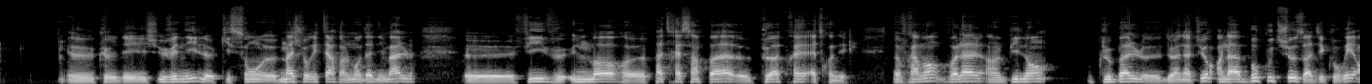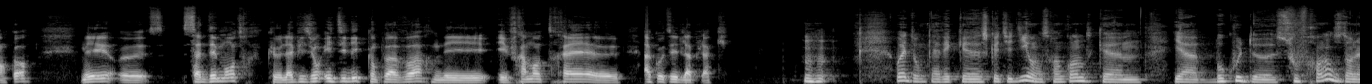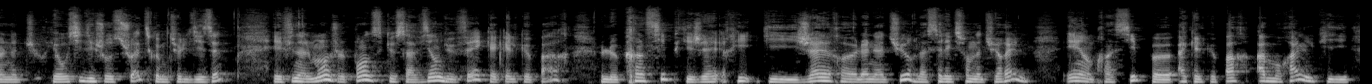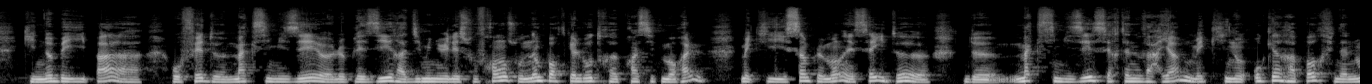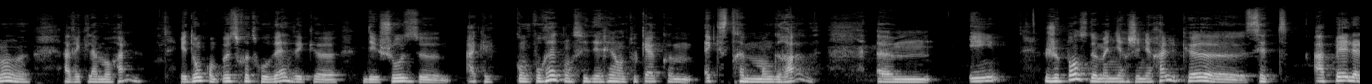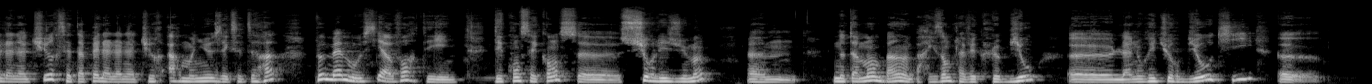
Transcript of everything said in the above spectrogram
euh, que des juvéniles qui sont euh, majoritaires dans le monde animal vivent une mort pas très sympa peu après être nés. Donc vraiment, voilà un bilan global de la nature. On a beaucoup de choses à découvrir encore, mais ça démontre que la vision idyllique qu'on peut avoir est, est vraiment très à côté de la plaque. Mm-hmm. Ouais, donc avec euh, ce que tu dis, on se rend compte que euh, y a beaucoup de souffrance dans la nature. Il y a aussi des choses chouettes, comme tu le disais. Et finalement, je pense que ça vient du fait qu'à quelque part, le principe qui gère, euh, la nature, la sélection naturelle, est un principe à quelque part amoral qui qui n'obéit pas au fait de maximiser le plaisir, à diminuer les souffrances ou n'importe quel autre principe moral, mais qui simplement essaye de de maximiser certaines variables, mais qui n'ont aucun rapport finalement euh, avec la morale. Et donc on peut se retrouver avec euh, des choses euh, qu'on pourrait considérer en tout cas comme extrêmement graves. et je pense de manière générale que cet appel à la nature, cet appel à la nature harmonieuse, etc., peut même aussi avoir des, des conséquences sur les humains, notamment, ben, par exemple, avec le bio, la nourriture bio qui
